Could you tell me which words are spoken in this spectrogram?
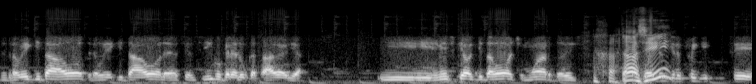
te lo había quitado a vos, te lo había quitado a vos, le decía el 5, que era Lucas Abelia. Y ni siquiera le quitaba 8, muerto. dice. Ah, ¿sí? Le fui, sí.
